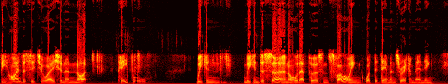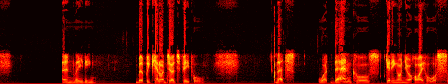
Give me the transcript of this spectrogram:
behind the situation and not people. We can we can discern, oh, that person's following what the demon's recommending and leading, but we cannot judge people. That's what Dan calls getting on your high horse.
